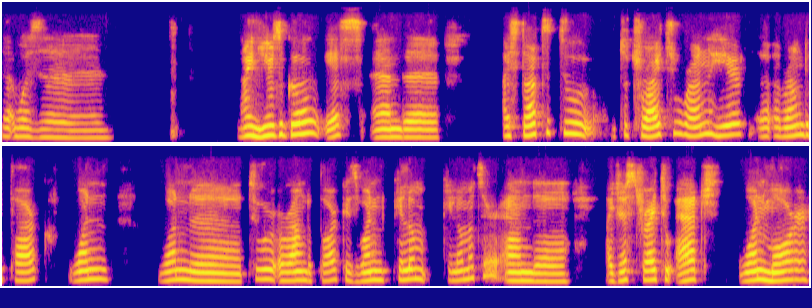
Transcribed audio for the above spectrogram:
That was uh, nine years ago. Yes, and uh, I started to to try to run here uh, around the park. One one uh, tour around the park is one kilo, kilometer, and uh, I just try to add one more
